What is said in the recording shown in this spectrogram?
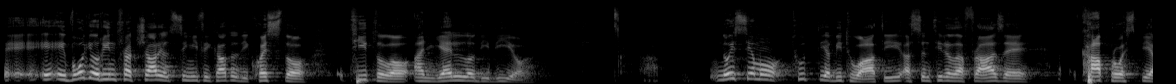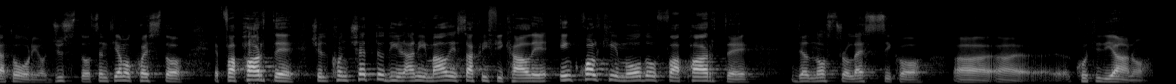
E, e, e voglio rintracciare il significato di questo titolo, Agnello di Dio. Noi siamo tutti abituati a sentire la frase capro espiatorio, giusto? Sentiamo questo, fa parte, cioè il concetto di un animale sacrificale in qualche modo fa parte del nostro lessico uh, uh, quotidiano.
